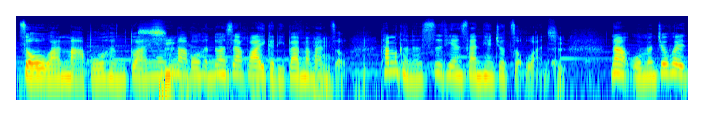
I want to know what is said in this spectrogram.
走完马博横断？因为我们马博横断是要花一个礼拜慢慢走，嗯、他们可能四天、三天就走完了。是那我们就会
